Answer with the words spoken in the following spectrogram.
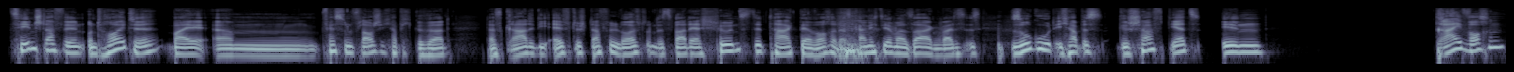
zehn Staffeln und heute bei ähm, Fest und Flauschig habe ich gehört, dass gerade die elfte Staffel läuft und es war der schönste Tag der Woche. Das kann ich dir mal sagen, weil es ist so gut. Ich habe es geschafft, jetzt in drei Wochen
